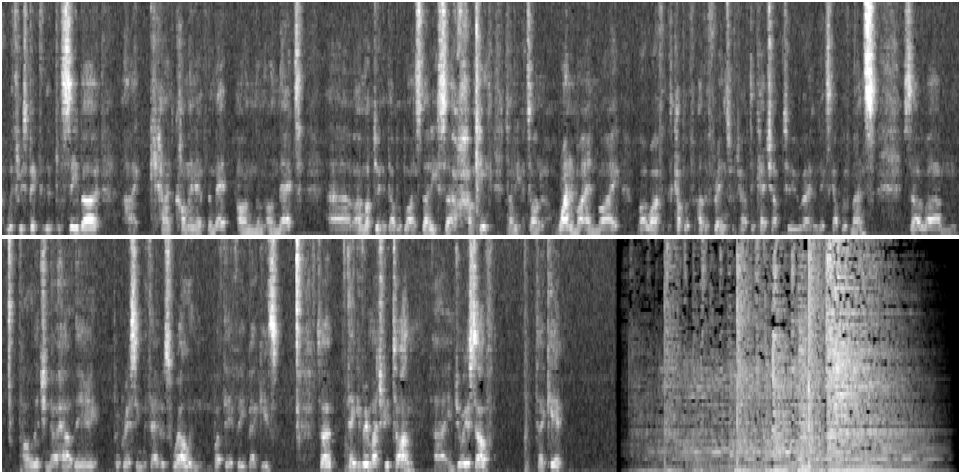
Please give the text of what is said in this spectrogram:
with respect to the placebo. I can't comment on that. On, on that. Uh, I'm not doing a double-blind study, so I mean, it's on one and my and my my wife, a couple of other friends, which I have to catch up to uh, in the next couple of months. So um, I'll let you know how they're progressing with that as well and what their feedback is. So thank you very much for your time. Uh, enjoy yourself. Take care.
